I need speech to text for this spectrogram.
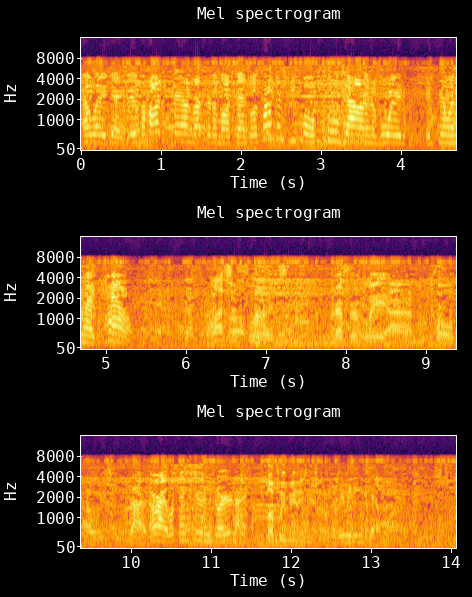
LA day? It's the hottest day on record in Los Angeles. How can people cool down and avoid it feeling like hell? Lots of fluids, preferably um, cold. All right. Well, thank you and enjoy your night. Lovely meeting you. Lovely meeting you too.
